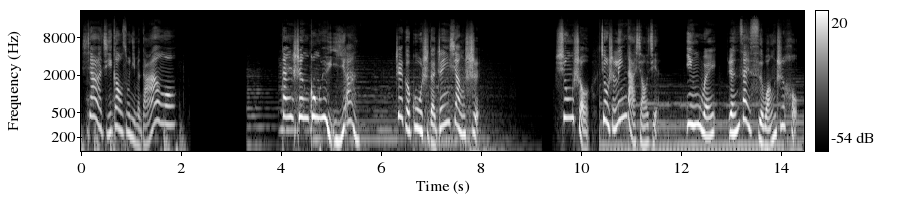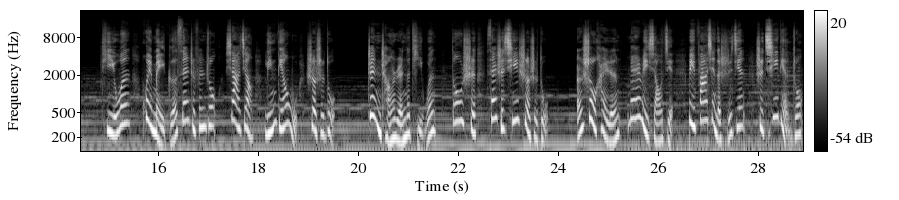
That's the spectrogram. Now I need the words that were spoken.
下集告诉你们答案哦。单身公寓疑案，这个故事的真相是。凶手就是琳达小姐，因为人在死亡之后，体温会每隔三十分钟下降零点五摄氏度，正常人的体温都是三十七摄氏度，而受害人 Mary 小姐被发现的时间是七点钟，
